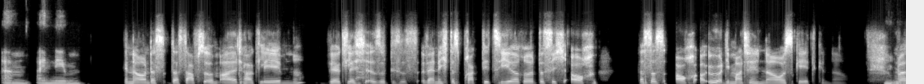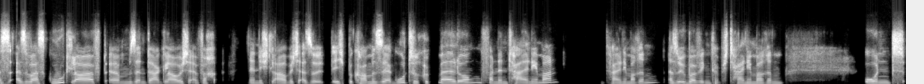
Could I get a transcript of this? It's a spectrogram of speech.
ähm, einnehmen. Genau, und das, das darf so im Alltag leben, ne? Wirklich, ja. also dieses, wenn ich das praktiziere, dass ich auch, dass das auch über die Matte hinausgeht, genau. Mhm. Und was, also was gut läuft, ähm, sind da, glaube ich, einfach, nenne ich, glaube ich, also ich bekomme sehr gute Rückmeldungen von den Teilnehmern, Teilnehmerinnen, also überwiegend habe ich Teilnehmerinnen, und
